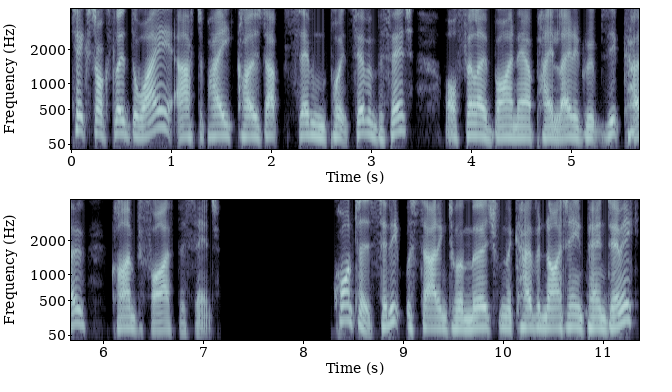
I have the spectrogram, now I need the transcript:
Tech stocks led the way Afterpay closed up 7.7%, while fellow buy now pay later group Zipco climbed 5%. Qantas said it was starting to emerge from the COVID 19 pandemic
